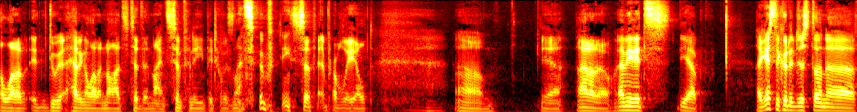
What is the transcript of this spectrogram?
a lot of doing having a lot of nods to the Ninth Symphony, Beethoven's Ninth Symphony, so that probably helped. Um, yeah, I don't know. I mean, it's yeah. I guess they could have just done a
